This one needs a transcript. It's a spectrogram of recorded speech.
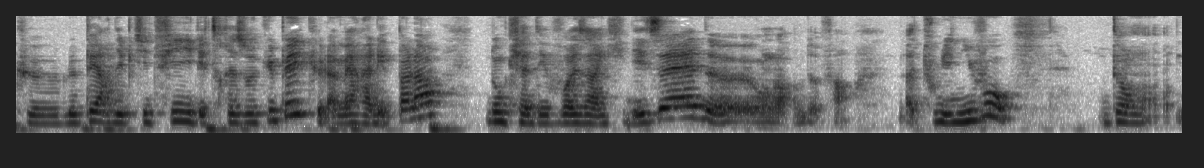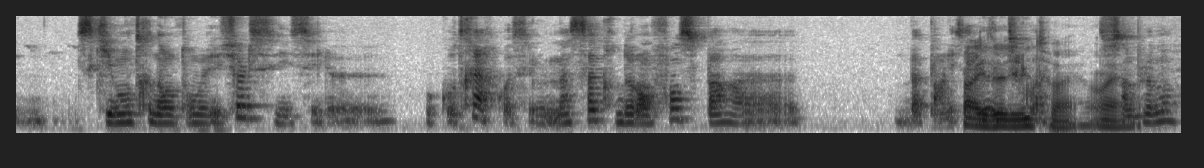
que le père des petites filles, il est très occupé, que la mère, elle est pas là. Donc il y a des voisins qui les aident, euh, on leur, enfin, à tous les niveaux dans ce qui est montré dans le tombeau des Lucioles, c'est le au contraire quoi, c'est le massacre de l'enfance par euh, bah, par les Par les adultes, adultes, quoi, ouais, tout simplement.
